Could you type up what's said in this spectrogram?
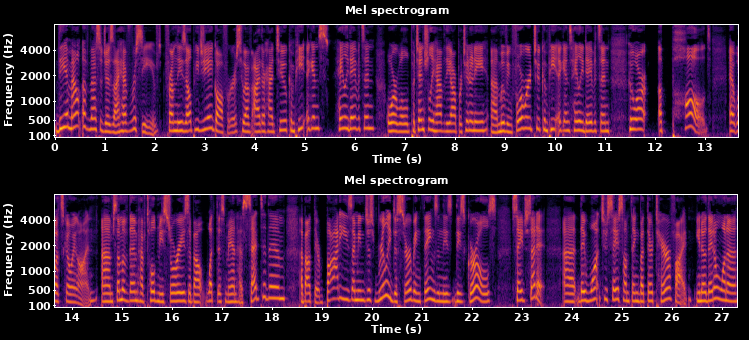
the amount of messages I have received from these LPGA golfers who have either had to compete against Hailey Davidson or will potentially have the opportunity uh, moving forward to compete against Hailey Davidson, who are appalled at what's going on. Um, some of them have told me stories about what this man has said to them, about their bodies. I mean, just really disturbing things. And these, these girls, Sage said it, uh, they want to say something, but they're terrified. You know, they don't want to,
